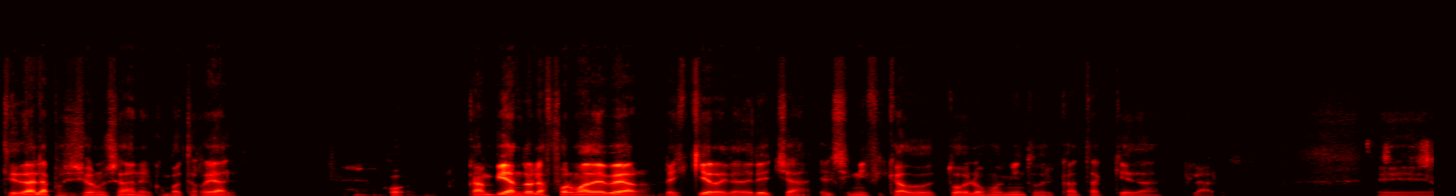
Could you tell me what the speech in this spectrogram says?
te da la posición usada en el combate real. cambiando la forma de ver la izquierda y la derecha, el significado de todos los movimientos del kata queda claro. Eh,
